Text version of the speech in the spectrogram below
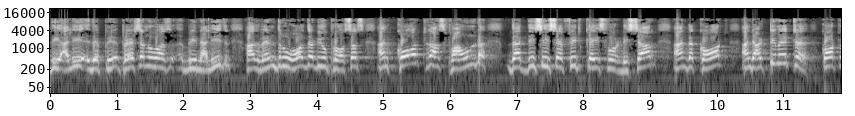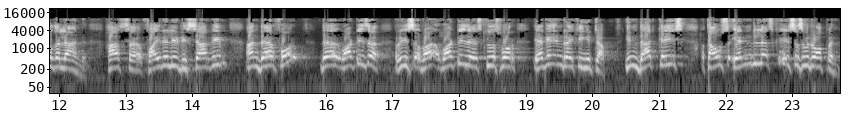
the, the person who has been alleged has went through all the due process, and court has found that this is a fit case for discharge, and the court and ultimate court of the land has uh, finally discharged him, and therefore. The, what is a what is the excuse for again breaking it up? In that case, thousand endless cases will open.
